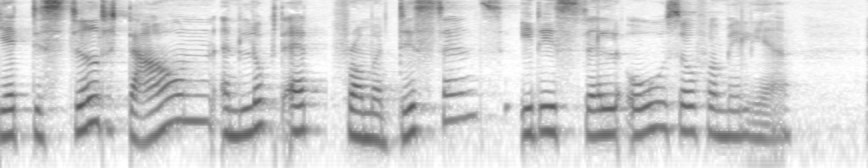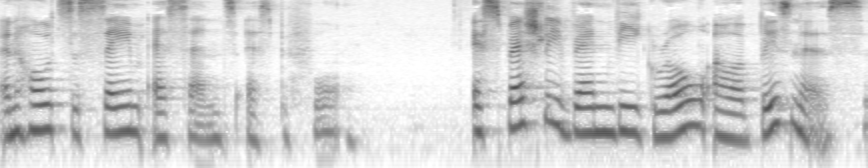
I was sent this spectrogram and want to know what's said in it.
yet distilled down and looked at from a distance, it is still oh so familiar and holds the same essence as before. Especially when we grow our business,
